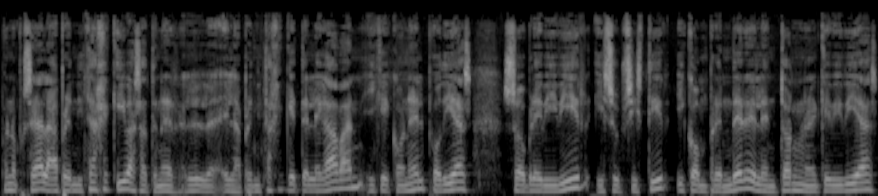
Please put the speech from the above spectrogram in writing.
bueno, pues era el aprendizaje que ibas a tener, el, aprendizaje que te legaban y que con él podías sobrevivir y subsistir y comprender el entorno en el que vivías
